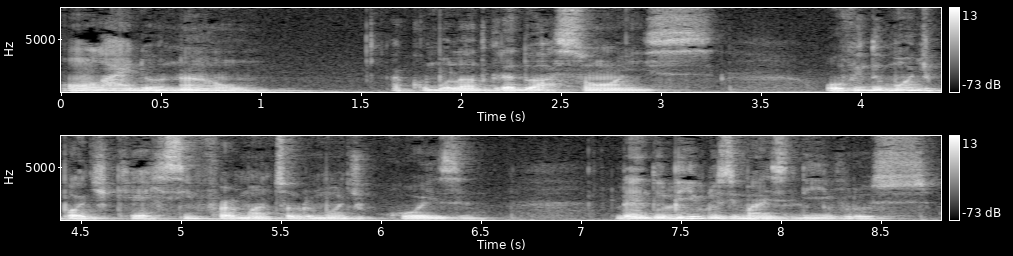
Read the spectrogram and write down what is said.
online ou não, acumulando graduações, ouvindo um monte de podcast, se informando sobre um monte de coisa, lendo livros e mais livros,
